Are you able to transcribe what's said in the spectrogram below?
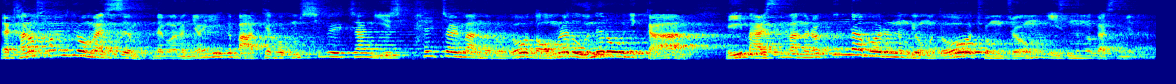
간혹 설교 말씀 내면은요, 이 그 마태복음 11장 28절만으로도 너무나도 은혜로우니까 이 말씀만으로 끝나버리는 경우도 종종 있는 것 같습니다.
